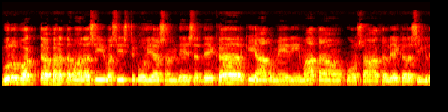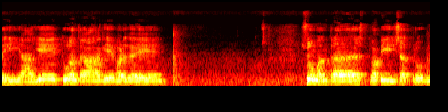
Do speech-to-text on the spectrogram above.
गुरु भक्त भरत महर्षि वशिष्ठ को यह संदेश देकर कि आप मेरी माताओं को साथ लेकर शीघ्र ही आइए, तुरंत आगे बढ़ गए। सुमन्त्रस्त्वपि शत्रुघ्न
